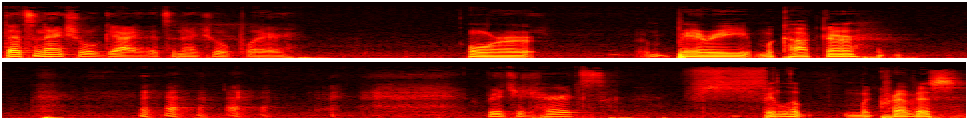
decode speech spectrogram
That's an actual guy. That's an actual player. or Barry McCockner, Richard Hertz. Philip McCrevis.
